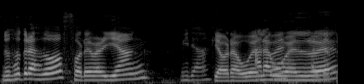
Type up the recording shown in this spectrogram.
Nosotras dos, Forever Young, Mira. que ahora vuelve, Ahora vuelve. al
